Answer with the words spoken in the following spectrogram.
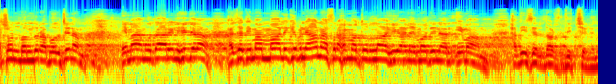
আসুন বন্ধুরা, বলছিলাম, ইমাম উদারিল হিজরা, হযরত ইমাম মালিক ইবনে আনাস রাহমাতুল্লাহি আলাইহি মদিনার ইমাম, হাদিসের দর্শ দিচ্ছিলেন।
